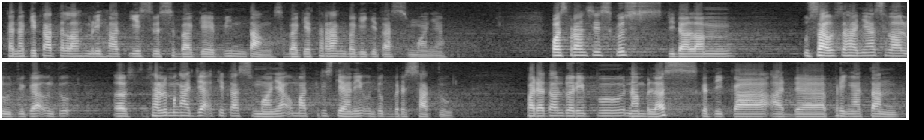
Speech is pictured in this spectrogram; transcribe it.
karena kita telah melihat Yesus sebagai bintang, sebagai terang bagi kita semuanya. Paus Fransiskus di dalam usaha-usahanya selalu juga untuk uh, selalu mengajak kita semuanya umat Kristiani untuk bersatu. Pada tahun 2016 ketika ada peringatan eh,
